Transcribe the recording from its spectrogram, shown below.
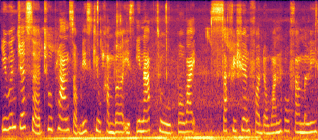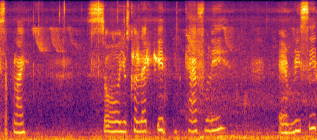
even just uh, two plants of this cucumber is enough to provide sufficient for the one whole family supply. So you collect it carefully every seed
